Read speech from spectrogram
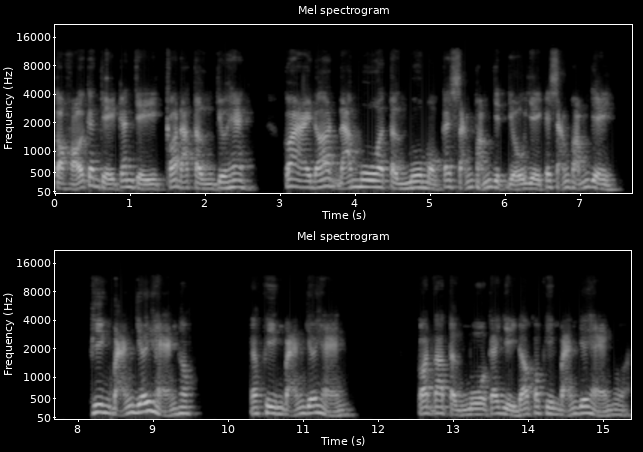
Toàn hỏi các anh chị, các anh chị có đã từng chưa hen có ai đó đã mua, từng mua một cái sản phẩm dịch vụ gì? Cái sản phẩm gì? Phiên bản giới hạn không? Cái phiên bản giới hạn. Có ta từng mua cái gì đó có phiên bản giới hạn không ạ?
